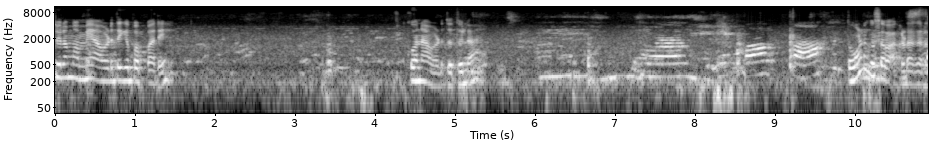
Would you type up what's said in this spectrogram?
तुला मम्मी आवडते की पप्पा रे? कोण आवडतं तुला? पप्पा तोंड कसं वाकडा करतो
